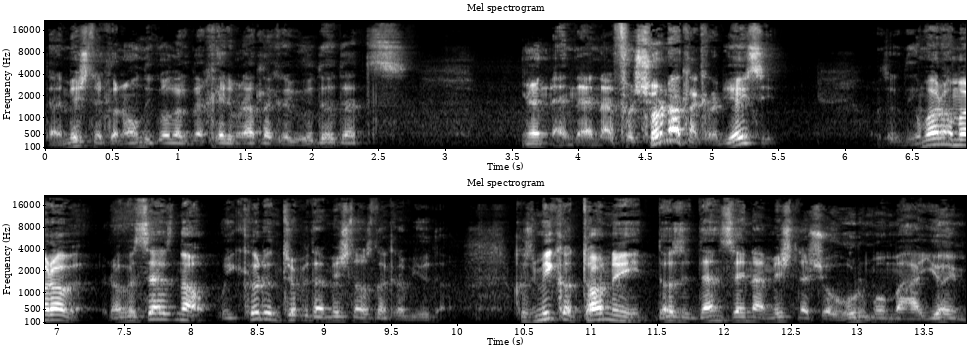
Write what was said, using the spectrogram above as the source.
That a Mishnah can only go like the Achedim, not like Rabbi Yehuda? That's, and, and, and for sure not like Rabbi Yossi. The Gemara Amarava. Rava says, no, we could interpret that Mishnah as like Rabbi Yehuda. Because Mika Toni does it then say in that Mishnah, Shohurmu Mahayoim,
